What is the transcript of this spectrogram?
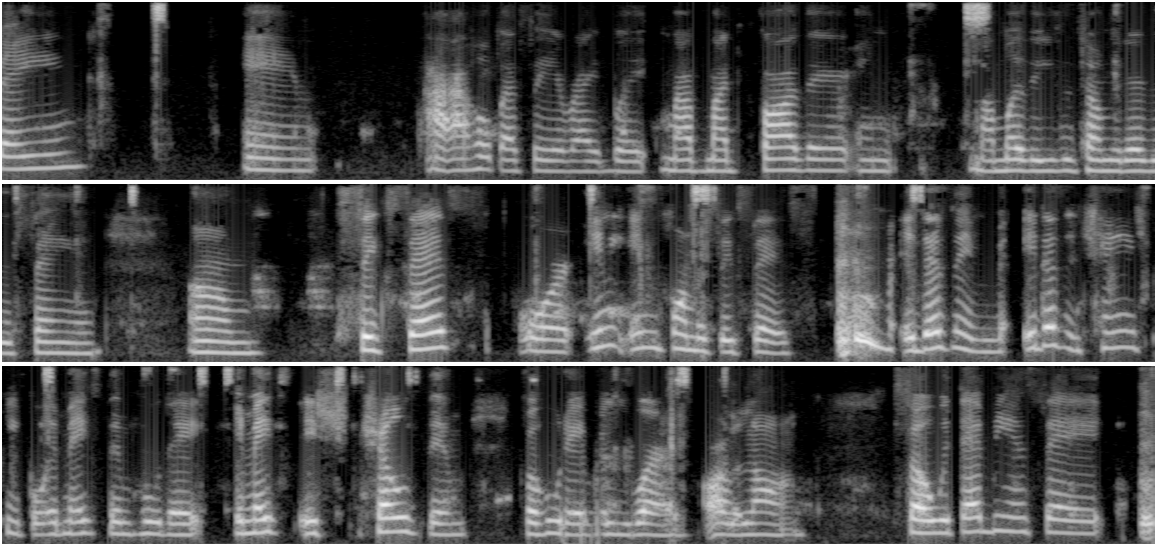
saying and I, I hope i say it right but my my father and my mother used to tell me there's this saying um success or any any form of success it doesn't it doesn't change people. It makes them who they it makes it shows them for who they really were all along. So with that being said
